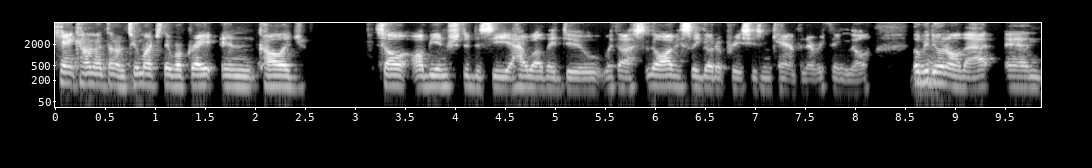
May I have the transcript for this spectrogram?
can't comment on them too much. They were great in college. So I'll be interested to see how well they do with us. They'll obviously go to preseason camp and everything. They'll they'll be doing all that, and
